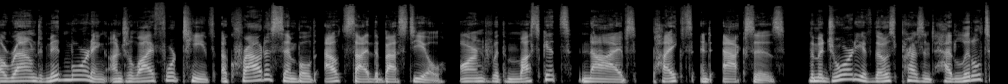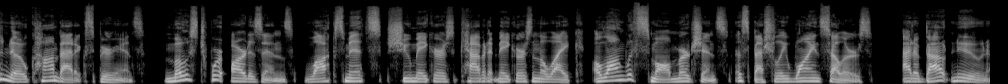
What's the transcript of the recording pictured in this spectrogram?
Around mid morning on July 14th, a crowd assembled outside the Bastille, armed with muskets, knives, pikes, and axes. The majority of those present had little to no combat experience. Most were artisans, locksmiths, shoemakers, cabinet makers, and the like, along with small merchants, especially wine sellers. At about noon,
